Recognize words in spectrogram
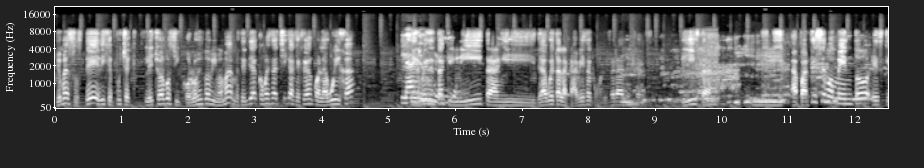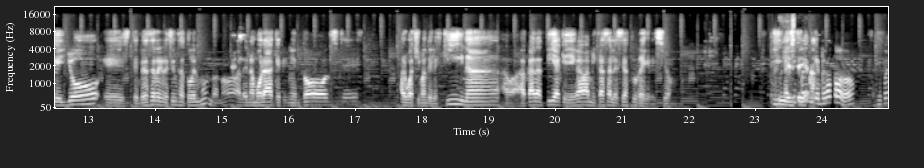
Yo me asusté. Dije, pucha, le he hecho algo psicológico a mi mamá. Me sentía como esas chicas que juegan con la ouija. Y de repente están que gritan y te da vuelta la cabeza como si fuera el exorcista. Y a partir de ese momento es que yo este, empecé a hacer regresiones a todo el mundo, ¿no? A la enamorada que tenía entonces, al guachimán de la esquina, a, a cada tía que llegaba a mi casa le hacías tu regresión. Y así este, fue que empezó todo. Así fue.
